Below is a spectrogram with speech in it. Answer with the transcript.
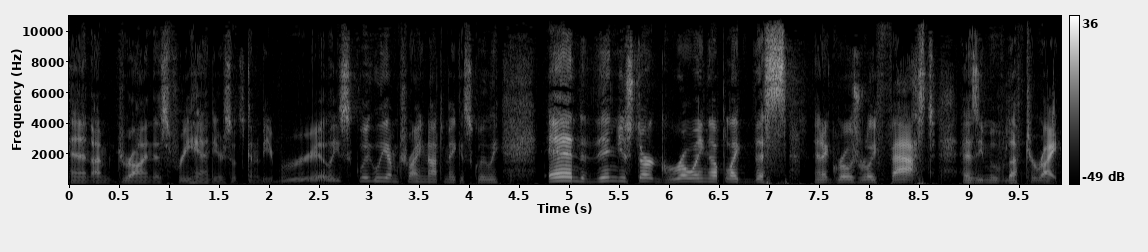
and I'm drawing this freehand here, so it's going to be really squiggly. I'm trying not to make it squiggly. And then you start growing up like this, and it grows really fast as you move left to right.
